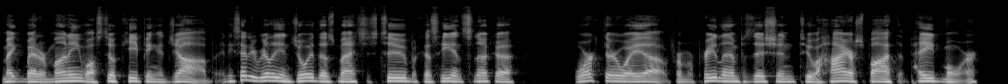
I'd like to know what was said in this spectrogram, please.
make better money while still keeping a job. And he said he really enjoyed those matches too because he and Snuka worked their way up from a prelim position to a higher spot that paid more.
